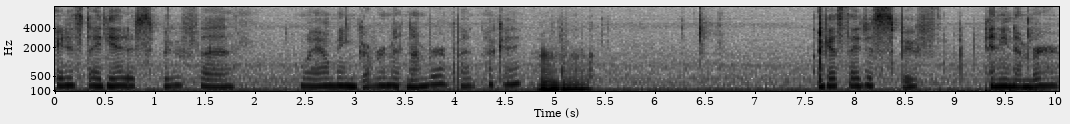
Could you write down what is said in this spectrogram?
greatest idea to spoof a Wyoming government number, but okay. Mm-hmm. I guess they just spoof any number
